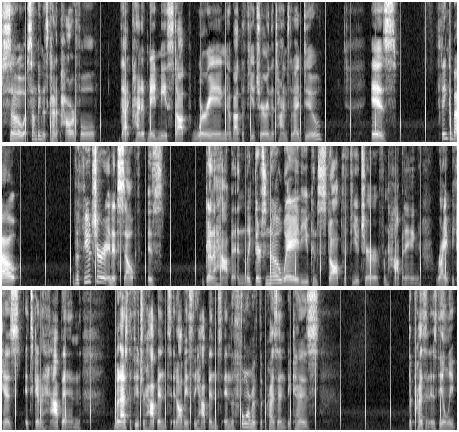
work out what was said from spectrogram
so something that's kind of powerful that kind of made me stop worrying about the future and the times that I do is think about the future in itself is gonna happen. Like there's no way that you can stop the future from happening, right? Because it's gonna happen. But as the future happens, it obviously happens in the form of the present because the present is the only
